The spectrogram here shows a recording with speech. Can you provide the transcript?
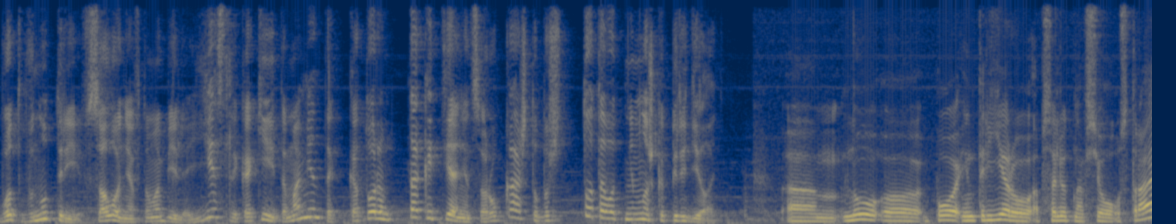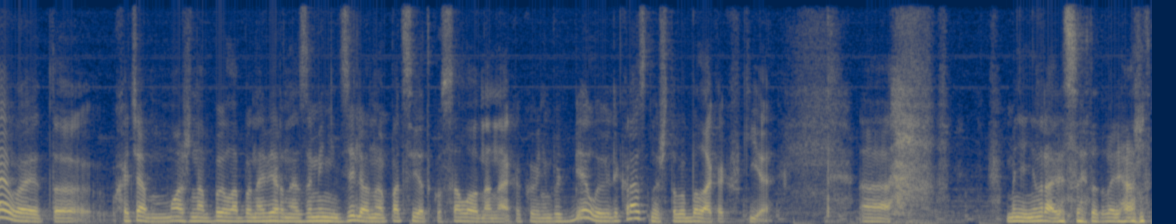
Вот внутри, в салоне автомобиля, есть ли какие-то моменты, к которым так и тянется рука, чтобы что-то вот немножко переделать? Эм, ну, э, по интерьеру абсолютно все устраивает, э, хотя можно было бы, наверное, заменить зеленую подсветку салона на какую-нибудь белую или красную, чтобы была как в Kia. Мне не нравится этот вариант.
